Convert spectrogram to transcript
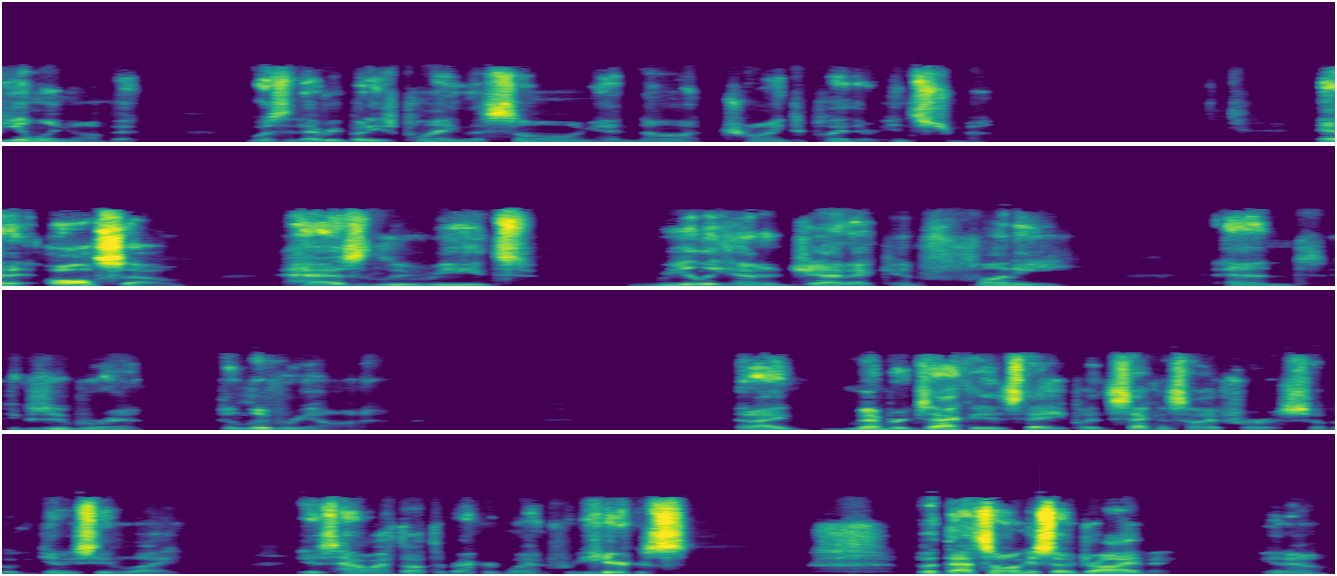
feeling of it was that everybody's playing the song and not trying to play their instrument. And it also has Lou Reed's really energetic and funny and exuberant delivery on it. And I remember exactly this day. He played the second side first. So beginning to see the light is how I thought the record went for years. But that song is so driving, you know?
